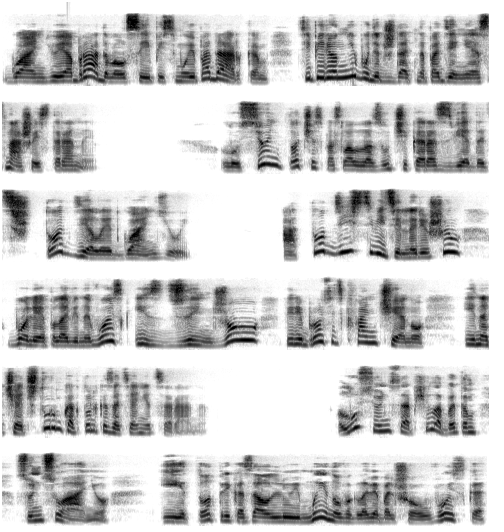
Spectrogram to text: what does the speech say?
Гуаньюй обрадовался и письму, и подаркам. Теперь он не будет ждать нападения с нашей стороны. Лусюнь тотчас послал лазутчика разведать, что делает Гуаньюй. А тот действительно решил более половины войск из Цзиньчжоу перебросить к Фанчену и начать штурм, как только затянется рана. Лу Сюнь сообщил об этом Сунь Цуаню, и тот приказал Люй Мыну во главе большого войска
